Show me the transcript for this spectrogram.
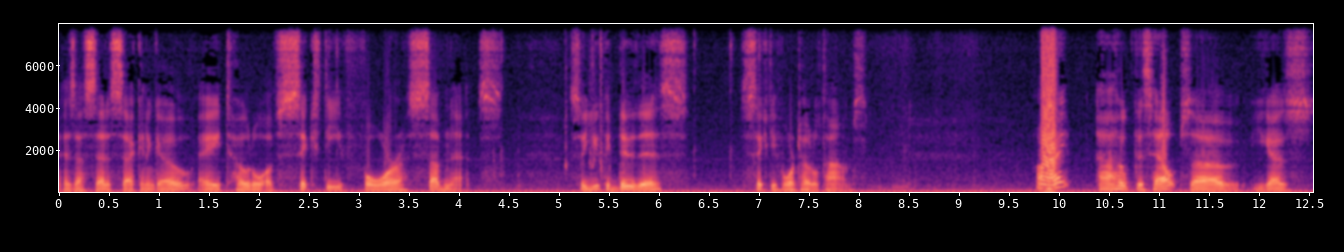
as I said a second ago, a total of 64 subnets. So you could do this 64 total times. Alright, I hope this helps. Uh, you guys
